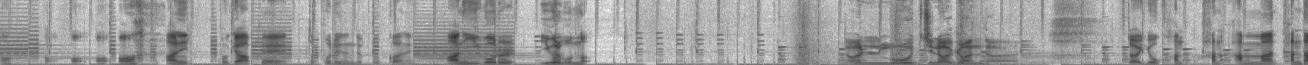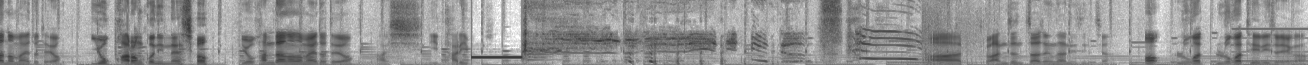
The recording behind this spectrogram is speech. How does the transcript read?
어? 어? 어? 어? 어? 아니 거기 앞에 톱 뿌리는데 못 가네. 아니 이거를 이걸 못 넣. 넌 못 지나간다. 저욕 한한 한만 한 단어만 해도 돼요? 욕 발언권 있나요 저? 욕 한 단어만 해도 돼요? 아씨 이 다리 아 완전 짜증나네 진짜 어 루가 루가테일이죠 얘가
